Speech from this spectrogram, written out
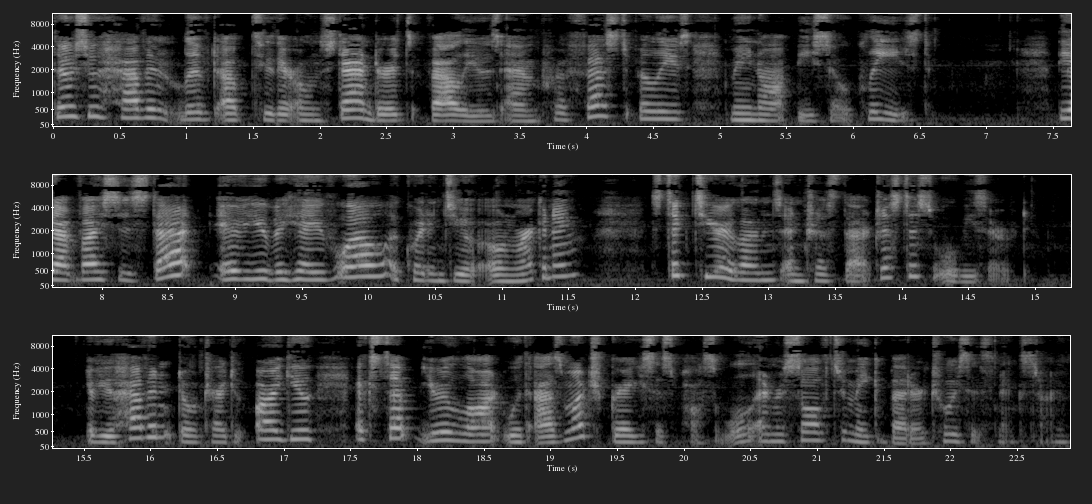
Those who haven't lived up to their own standards, values, and professed beliefs may not be so pleased. The advice is that if you behave well according to your own reckoning, stick to your guns and trust that justice will be served. If you haven't, don't try to argue, accept your lot with as much grace as possible and resolve to make better choices next time.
